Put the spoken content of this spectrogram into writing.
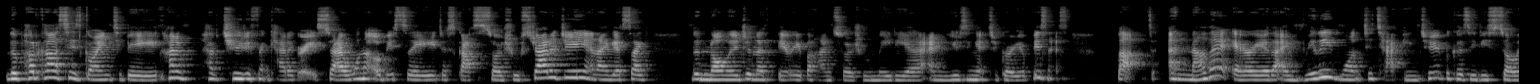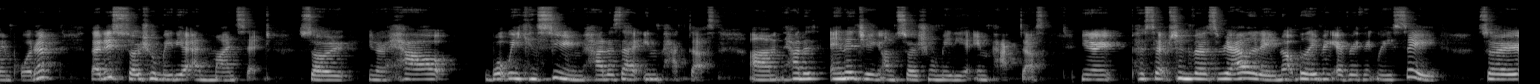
the podcast is going to be kind of have two different categories. So I want to obviously discuss social strategy and I guess like the knowledge and the theory behind social media and using it to grow your business. But another area that I really want to tap into because it is so important, that is social media and mindset. So, you know, how what we consume, how does that impact us? Um, how does energy on social media impact us? You know, perception versus reality, not believing everything we see. So,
